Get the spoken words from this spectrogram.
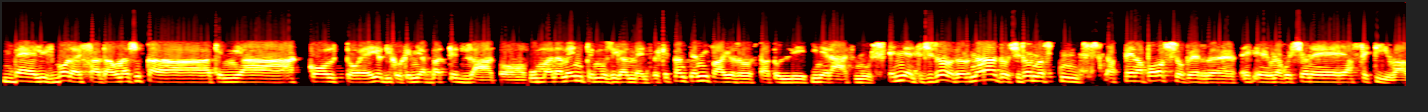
Beh, Lisbona è stata una città che mi ha accolto e io dico che mi ha battezzato umanamente e musicalmente perché tanti anni fa io sono stato lì in Erasmus e niente, ci sono tornato, ci torno appena posso per eh, è una questione affettiva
